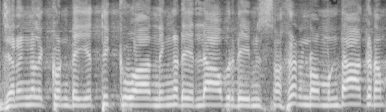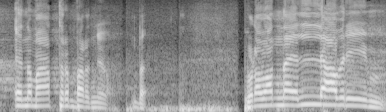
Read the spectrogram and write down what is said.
ജനങ്ങളെ കൊണ്ട് എത്തിക്കുവാൻ നിങ്ങളുടെ എല്ലാവരുടെയും സഹകരണം ഉണ്ടാകണം എന്ന് മാത്രം പറഞ്ഞു ഉണ്ട് ഇവിടെ വന്ന എല്ലാവരെയും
